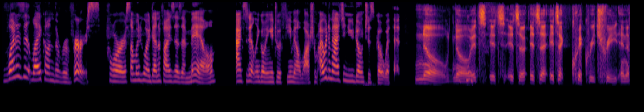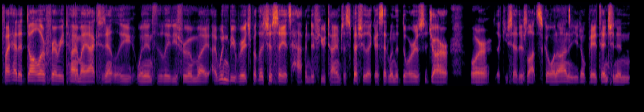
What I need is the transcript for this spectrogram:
What is it like on the reverse for someone who identifies as a male accidentally going into a female washroom? I would imagine you don't just go with it. No, no, it's it's it's a it's a it's a quick retreat. And if I had a dollar for every time I accidentally went into the ladies' room, I, I wouldn't be rich, but let's just say it's happened a few times, especially like I said, when the door is ajar or like you said, there's lots going on and you don't pay attention and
